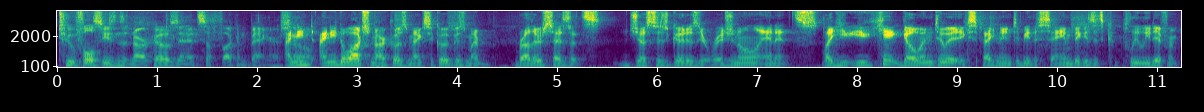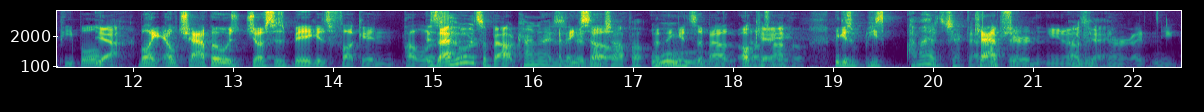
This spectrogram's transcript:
two full seasons of Narcos and it's a fucking banger. So. I need I need to watch Narcos Mexico because my brother says it's just as good as the original, and it's like you, you can't go into it expecting it to be the same because it's completely different people. Yeah. but like El Chapo is just as big as fucking Pablo. is that who it's about? Kind of. I think it, so. El Chapo? I think it's about okay. El Chapo because he's I might have to check that. captured. You know, Okay. or uh, he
